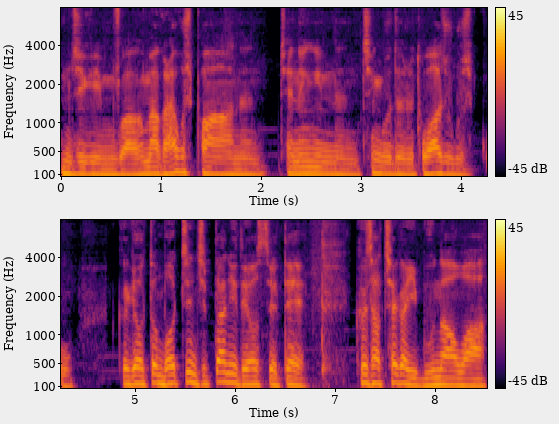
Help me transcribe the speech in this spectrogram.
움직임과 음악을 하고 싶어 하는 재능 있는 친구들을 도와주고 싶고 그게 어떤 멋진 집단이 되었을 때 그 자체가 이 문화와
